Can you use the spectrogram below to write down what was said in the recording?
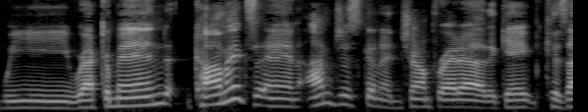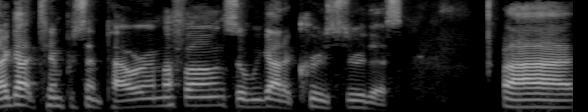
we recommend comics, and I'm just gonna jump right out of the gate because I got 10% power on my phone, so we got to cruise through this. Uh,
